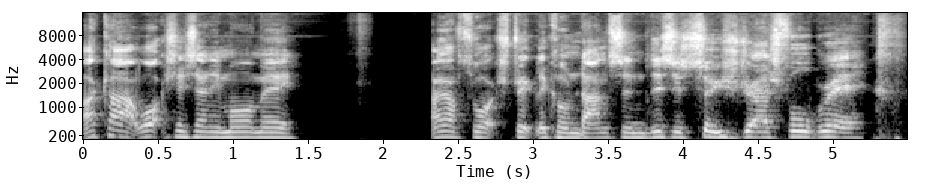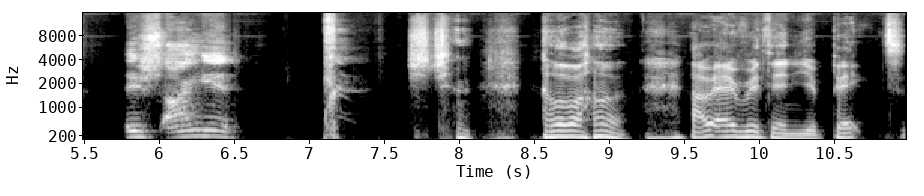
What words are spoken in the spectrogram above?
I can't watch this anymore, me. I have to watch Strictly Come Dancing. This is too stressful, bro. It's hanging. I love how, how everything you picked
